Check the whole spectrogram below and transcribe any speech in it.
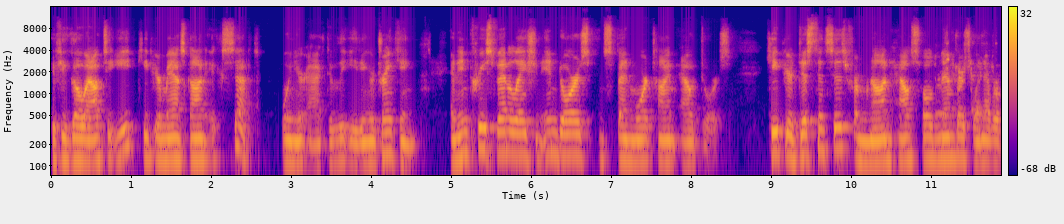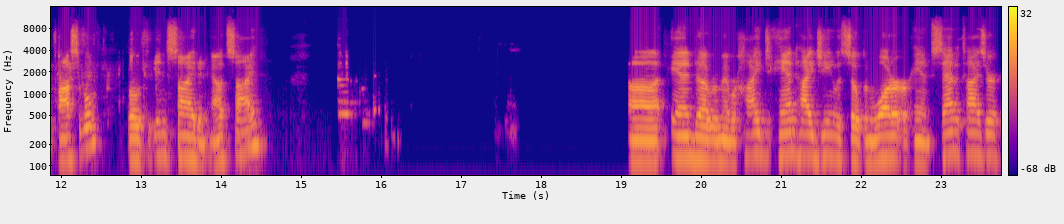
If you go out to eat, keep your mask on, except when you're actively eating or drinking. And increase ventilation indoors and spend more time outdoors. Keep your distances from non household members whenever possible, both inside and outside. Uh, and uh, remember hand hygiene with soap and water or hand sanitizer.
